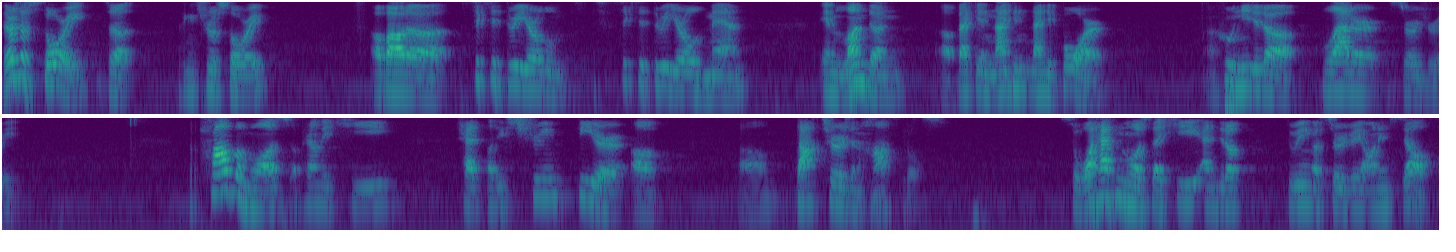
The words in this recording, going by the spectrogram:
There's a story, it's a, I think, a true story about a 63 year old 63 year old man in London uh, back in 1994 uh, who needed a bladder surgery. The problem was apparently he had an extreme fear of um, doctors and hospitals. So what happened was that he ended up doing a surgery on himself.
